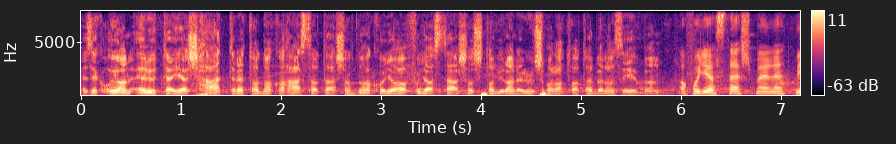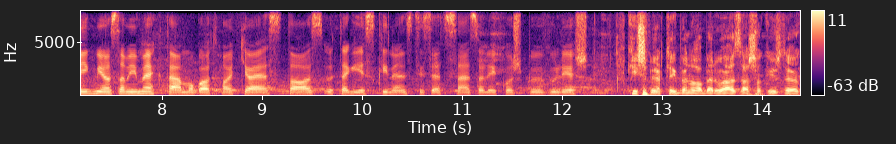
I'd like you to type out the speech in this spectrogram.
Ezek olyan erőteljes hátteret adnak a háztartásoknak, hogy a fogyasztás az stabilan erős maradhat ebben az évben. A fogyasztás mellett még mi az, ami megtámogathatja ezt az 5,9%-os bővülést? Kismértékben a beruházások is, de a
